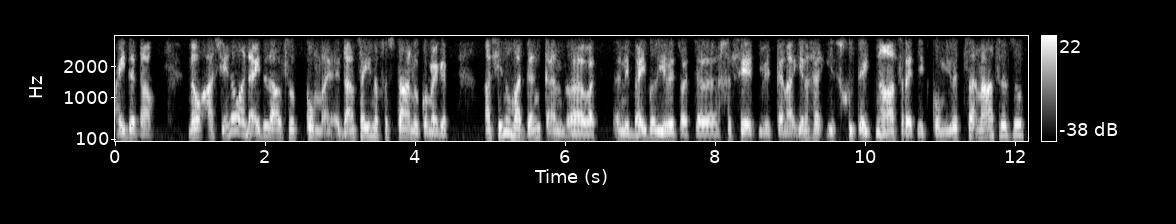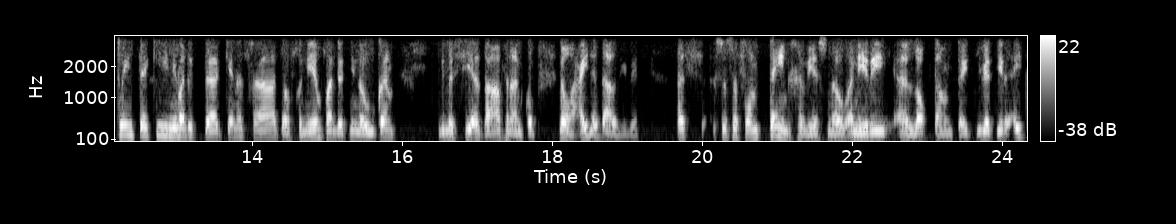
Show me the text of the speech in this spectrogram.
Heidedag nou as jy nou aan Heidedag sou kom dan sal jy nou verstaan hoekom ek dit as jy nou maar dink aan uh, wat in die Bybel, jy weet wat uh, gesê het, jy weet kan daar enige iets goed uit Nasaret uitkom. Jy weet Nasaret is so klein tekkie, niemand het uh, kennis gehad of geneem van dit nie. Nou hoe kan die Messias daarvandaan kom? Nou Heidedal, jy weet is soos 'n fontein gewees nou in hierdie uh, lockdown tyd. Jy weet hier uit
